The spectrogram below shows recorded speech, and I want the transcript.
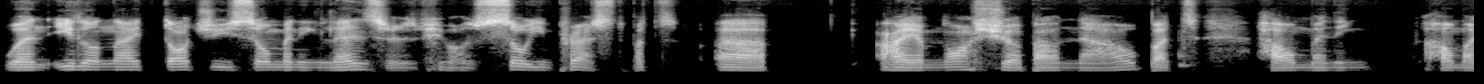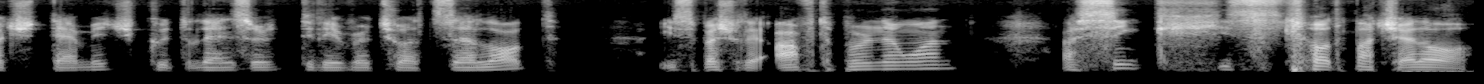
when Elon Knight dodges so many lancers, people are so impressed. But uh, I am not sure about now. But how many, how much damage could lancer deliver to a zealot, especially after afterburner one? I think it's not much at all.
